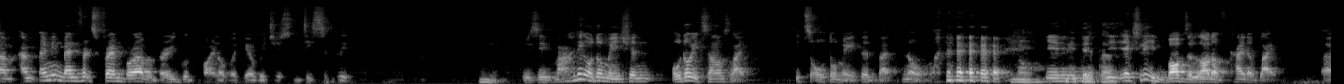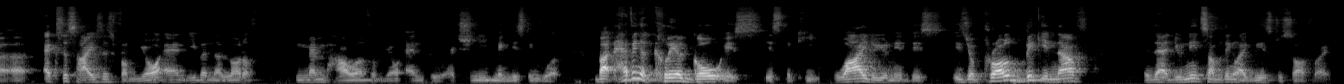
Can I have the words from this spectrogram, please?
Um, I- I mean, Manfred's friend brought up a very good point over here, which is discipline. Hmm. You see, marketing automation, although it sounds like it's automated, but no, No. it, it, it actually involves a lot of kind of like uh, uh, exercises from your end, even a lot of manpower from your end to actually make this thing work. But having a clear goal is is the key. Why do you need this? Is your problem big enough that you need something like this to solve, right?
